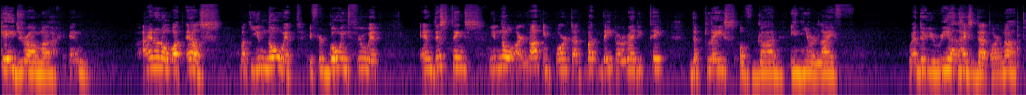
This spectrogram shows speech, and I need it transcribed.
K drama, and I don't know what else, but you know it if you're going through it. And these things, you know, are not important, but they already take the place of God in your life, whether you realize that or not.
